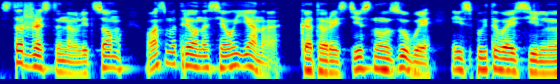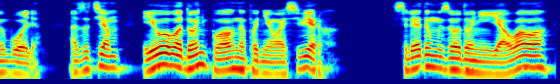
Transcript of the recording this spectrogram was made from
С торжественным лицом он смотрел на Сяо Яна, который стиснул зубы, испытывая сильную боль. А затем его ладонь плавно поднялась вверх. Следом из ладони Яо Лао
